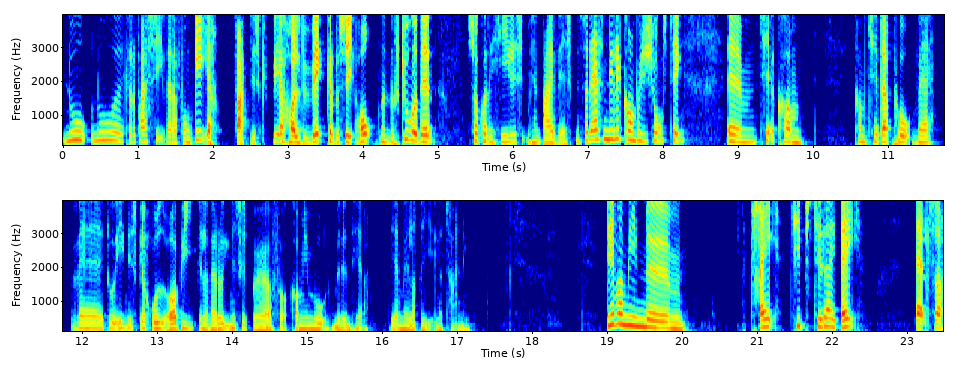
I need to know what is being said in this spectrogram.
nu, nu kan du faktisk se, hvad der fungerer faktisk. Ved at holde det væk, kan du se, hov, når du skjuler den, så går det hele simpelthen bare i vasken. Så det er sådan en lille kompositionsting øhm, til at komme, komme tættere på, hvad, hvad du egentlig skal rydde op i, eller hvad du egentlig skal gøre for at komme i mål med den her, det her maleri eller tegning. Det var mine øh, tre tips til dig i dag. Altså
